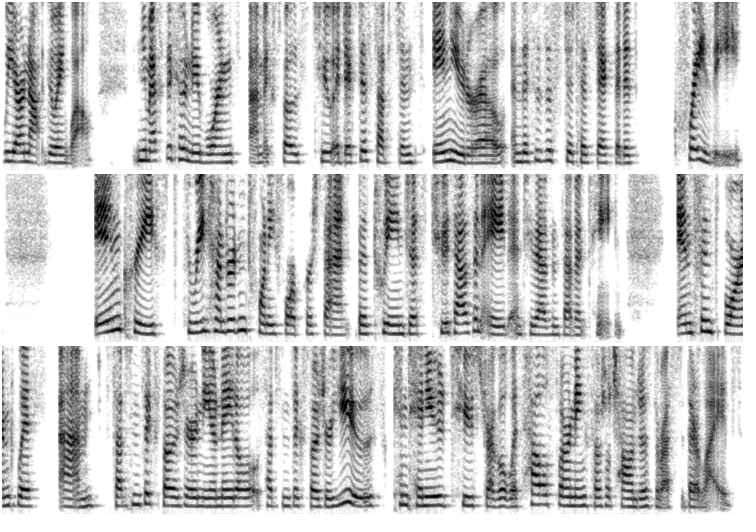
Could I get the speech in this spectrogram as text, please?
we are not doing well. New Mexico newborns um, exposed to addictive substance in utero, and this is a statistic that is crazy, increased 324% between just 2008 and 2017 infants born with um, substance exposure, neonatal substance exposure use, continue to struggle with health, learning, social challenges the rest of their lives.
